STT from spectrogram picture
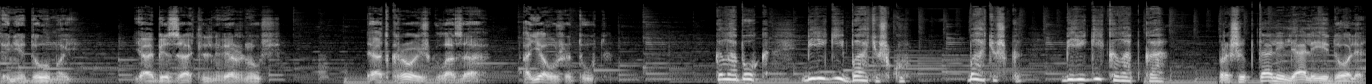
«Ты не думай, я обязательно вернусь. Ты откроешь глаза, а я уже тут». «Колобок, береги батюшку! Батюшка, береги колобка!» Прошептали Ляля и Доля.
